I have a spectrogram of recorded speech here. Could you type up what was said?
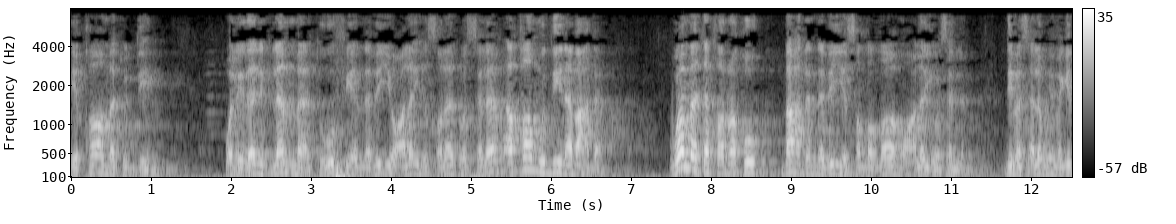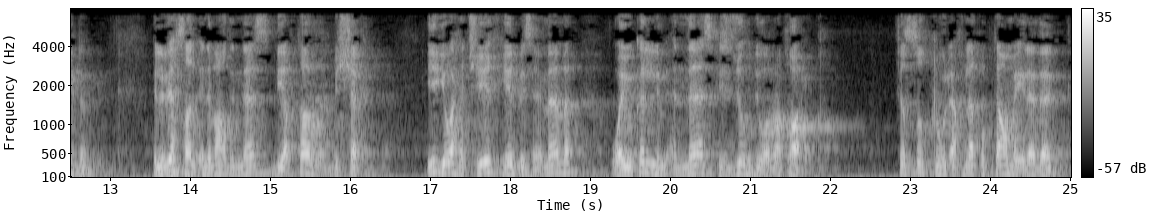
إقامة الدين. ولذلك لما توفي النبي عليه الصلاة والسلام أقاموا الدين بعده. وما تفرقوا بعد النبي صلى الله عليه وسلم؟ دي مسألة مهمة جدا. اللي بيحصل إن بعض الناس بيقتر بالشكل. يجي واحد شيخ يلبس عمامة ويكلم الناس في الزهد والرقائق في الصدق والأخلاق بتاعه ما إلى ذلك.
